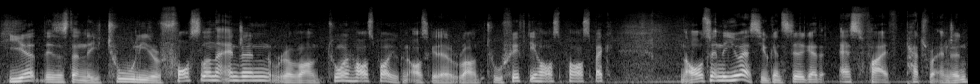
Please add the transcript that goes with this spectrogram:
Here, this is then the 2 liter 4 cylinder engine, around 200 horsepower. You can also get around 250 horsepower spec. And also in the US, you can still get S5 petrol engine.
